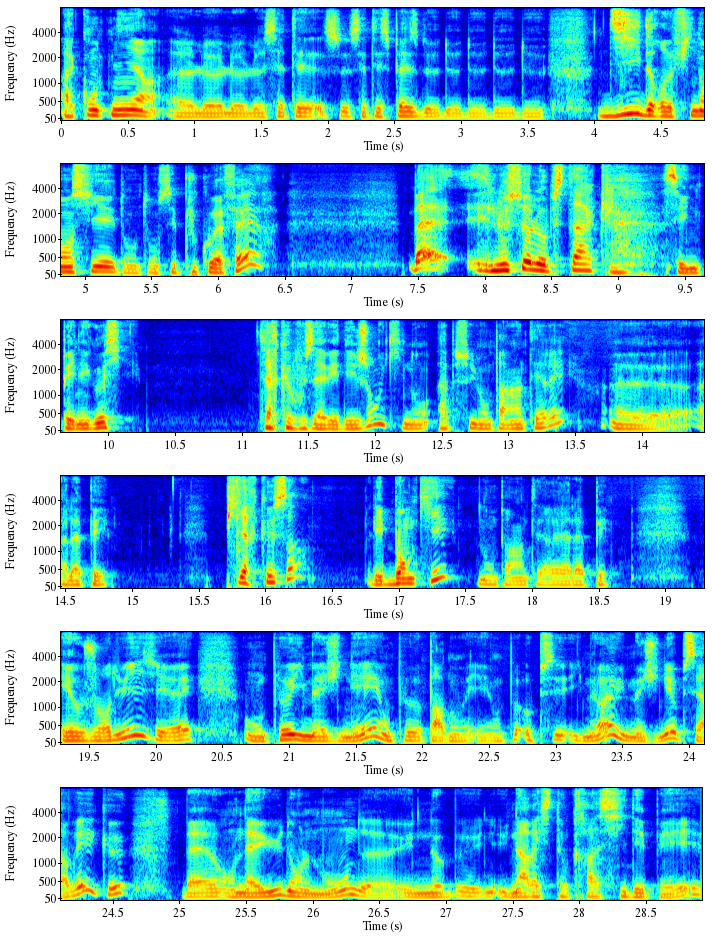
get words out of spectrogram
à contenir euh, cette, espèce de d'hydre financier dont on ne sait plus quoi faire, bah, le seul obstacle, c'est une paix négociée. C'est-à-dire que vous avez des gens qui n'ont absolument pas intérêt euh, à la paix. Pire que ça, les banquiers n'ont pas intérêt à la paix. Et aujourd'hui, on peut imaginer, on peut, pardon, on peut imaginer, observer que ben, on a eu dans le monde une, une aristocratie d'épée,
